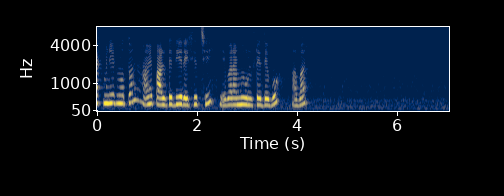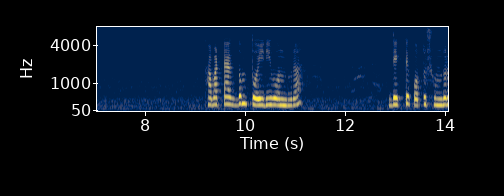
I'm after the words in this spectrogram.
এক মিনিট মতন আমি পাল্টে দিয়ে রেখেছি, এবার আমি উল্টে দেব আবার। খাবারটা একদম তৈরি বন্ধুরা। দেখতে কত সুন্দর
